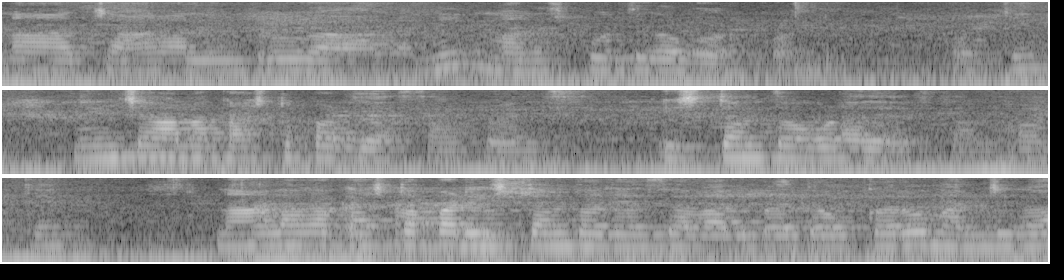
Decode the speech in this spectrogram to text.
నా ఛానల్ ఇంప్రూవ్ కావాలని మనస్ఫూర్తిగా కోరుకోండి. ఓకే? నేను చాలా కష్టపడి చేస్తాను ఫ్రెండ్స్. ఇష్టంతో కూడా చేస్తాను. ఓకే? నాలాగా కష్టపడి ఇష్టంతో చేసే వాళ్ళు ప్రతి ఒక్కరూ మంచిగా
